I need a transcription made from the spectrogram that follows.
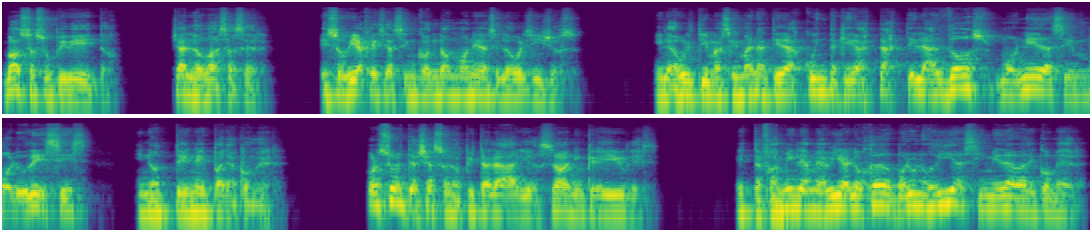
Vos sos un pibito. Ya lo vas a hacer. Esos viajes se hacen con dos monedas en los bolsillos. Y la última semana te das cuenta que gastaste las dos monedas en boludeces y no tenés para comer. Por suerte allá son hospitalarios, son increíbles. Esta familia me había alojado por unos días y me daba de comer.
